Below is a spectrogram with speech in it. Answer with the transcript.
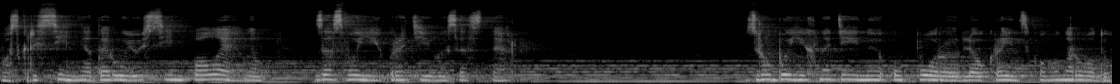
Воскресіння даруй усім полеглим за своїх братів і сестер. Зроби їх надійною опорою для українського народу,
